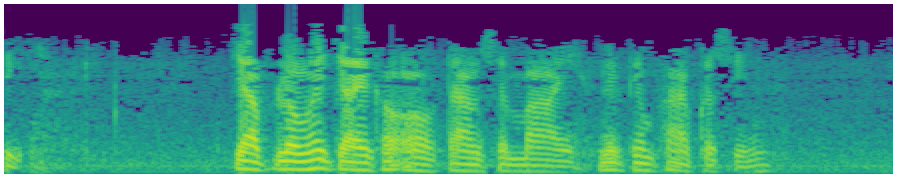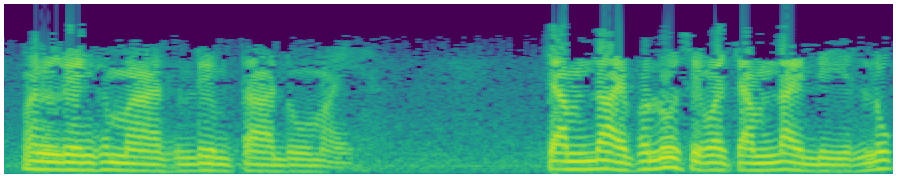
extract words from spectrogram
ติ จับลมให้ใจเขาออกตามสบาย นึกถึงภาพกระสิน มันเลือนขึ้นมาลืมตาดูใหม่จำได้เพราะรู้สึกว่าจำได้ดีลุก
